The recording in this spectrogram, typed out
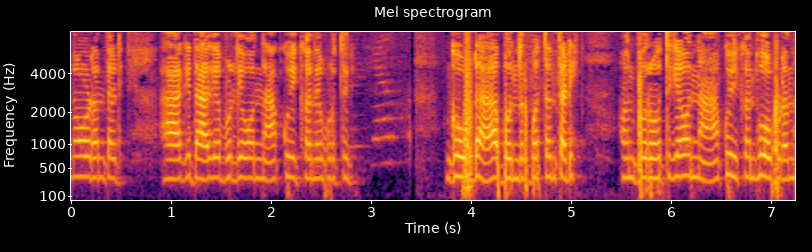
ನೋಡಂತಡಿ. ಹಾಗಿದ ಹಾಗೆ ಬಿಡಲಿ ಒಂದು ನಾಲ್ಕು ಕುಯ್ಕೊಂಡೇ ಬಿಡ್ತೀನಿ. ಗೌಡ ಬಂದ್ರು ಬತ್ತಂತಡಿ. ಅವ್ನು ಬರೋತ್ತಿಗೆ ಒಂದು ನಾಲ್ಕು ಕುಯ್ಕೊಂಡು ಹೋಗ್ಬಿಡೋಣ.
